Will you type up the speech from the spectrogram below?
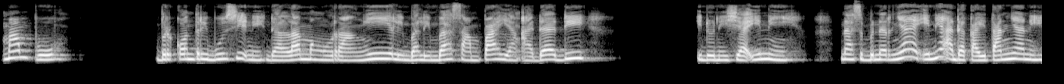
mampu berkontribusi nih dalam mengurangi limbah-limbah sampah yang ada di Indonesia ini. Nah, sebenarnya ini ada kaitannya nih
